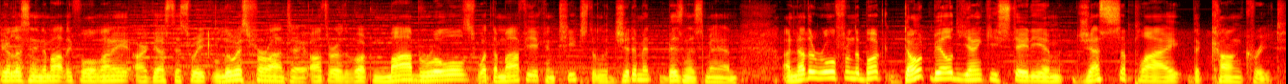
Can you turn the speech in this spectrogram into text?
You're listening to Motley Fool Money. Our guest this week, Louis Ferrante, author of the book Mob Rules What the Mafia Can Teach the Legitimate Businessman. Another rule from the book don't build Yankee Stadium, just supply the concrete.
